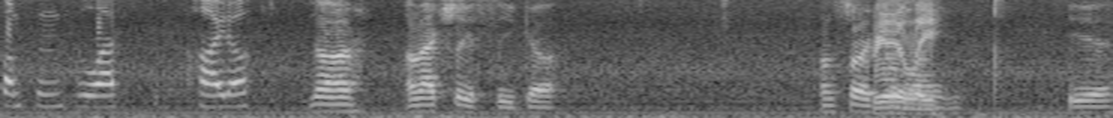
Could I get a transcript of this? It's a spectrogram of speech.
Thompson's the last hider. no, I'm actually a seeker. I'm sorry Really? for lying. Yeah.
